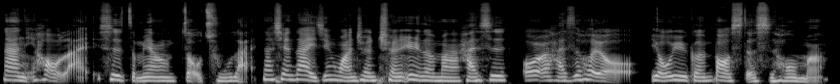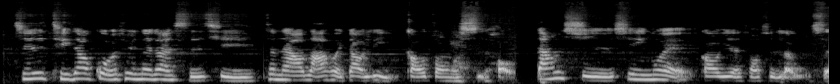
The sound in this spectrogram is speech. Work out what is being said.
那你后来是怎么样走出来？那现在已经完全痊愈了吗？还是偶尔还是会有犹豫跟暴食的时候吗？其实提到过去那段时期，真的要拉回到立高中的时候，当时是因为高一的时候是乐舞社，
